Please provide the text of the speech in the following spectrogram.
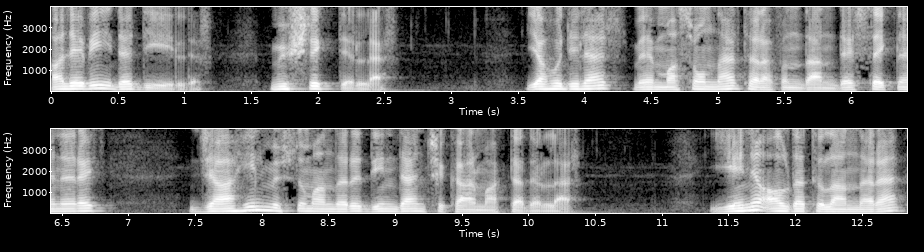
Alevi de değildir. Müşriktirler. Yahudiler ve masonlar tarafından desteklenerek cahil Müslümanları dinden çıkarmaktadırlar. Yeni aldatılanlara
